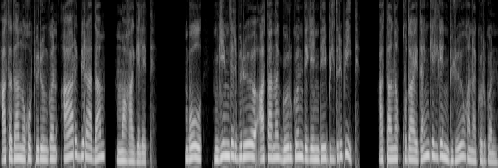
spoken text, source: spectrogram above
атадан угуп үйрөнгөн ар бир адам мага келет. Бул кимдир бирөө атаны көргөн дегенди билдирбейт. Атаны кудайдан келген бирөө гана көргөн.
